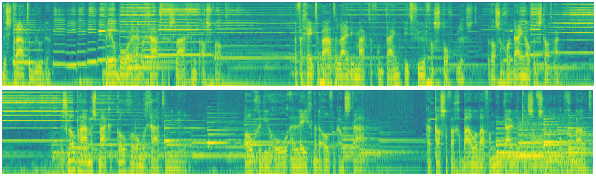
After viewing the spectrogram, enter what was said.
De straten bloeden. Drillboren hebben gaten geslagen in het asfalt. Een vergeten waterleiding maakt een fontein die het vuur van stof blust, dat als een gordijn over de stad hangt. De sloophamers maken kogelronde gaten in de muren. Ogen die hol en leeg naar de overkant staren. Karkassen van gebouwen waarvan niet duidelijk is of ze worden opgebouwd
